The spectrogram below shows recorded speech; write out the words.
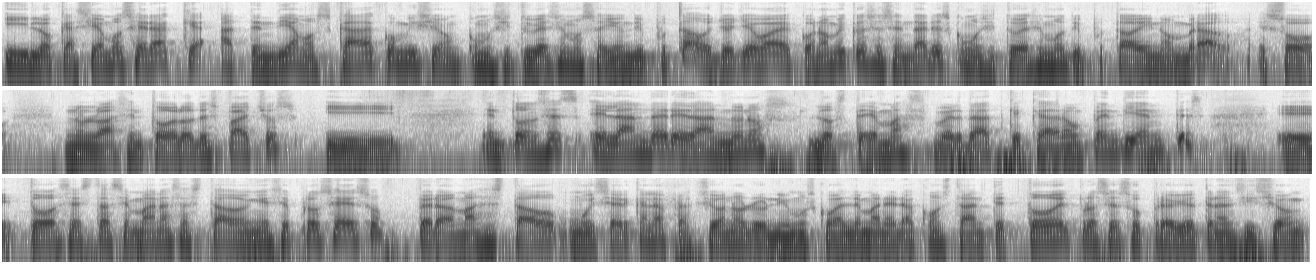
y lo que hacíamos era que atendíamos cada comisión como si tuviésemos ahí un diputado. Yo llevaba económicos escenarios como si tuviésemos diputado ahí nombrado. Eso no lo hacen todos los despachos y entonces él anda heredándonos los temas, ¿verdad?, que quedaron pendientes. Eh, todas estas semanas ha estado en ese proceso, pero además ha estado muy cerca en la fracción, nos reunimos con él de manera constante. Todo el proceso previo de transición,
